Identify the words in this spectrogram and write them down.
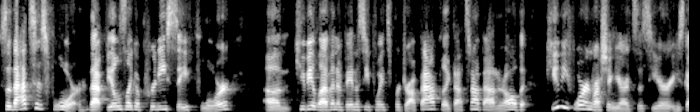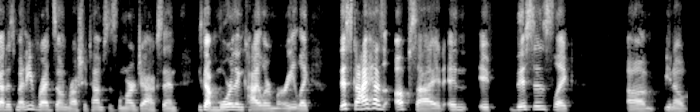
so that's his floor. That feels like a pretty safe floor. Um, QB 11 and fantasy points per dropback, like that's not bad at all. But QB four in rushing yards this year. He's got as many red zone rush attempts as Lamar Jackson. He's got more than Kyler Murray. Like this guy has upside. And if this is like, um, you know,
